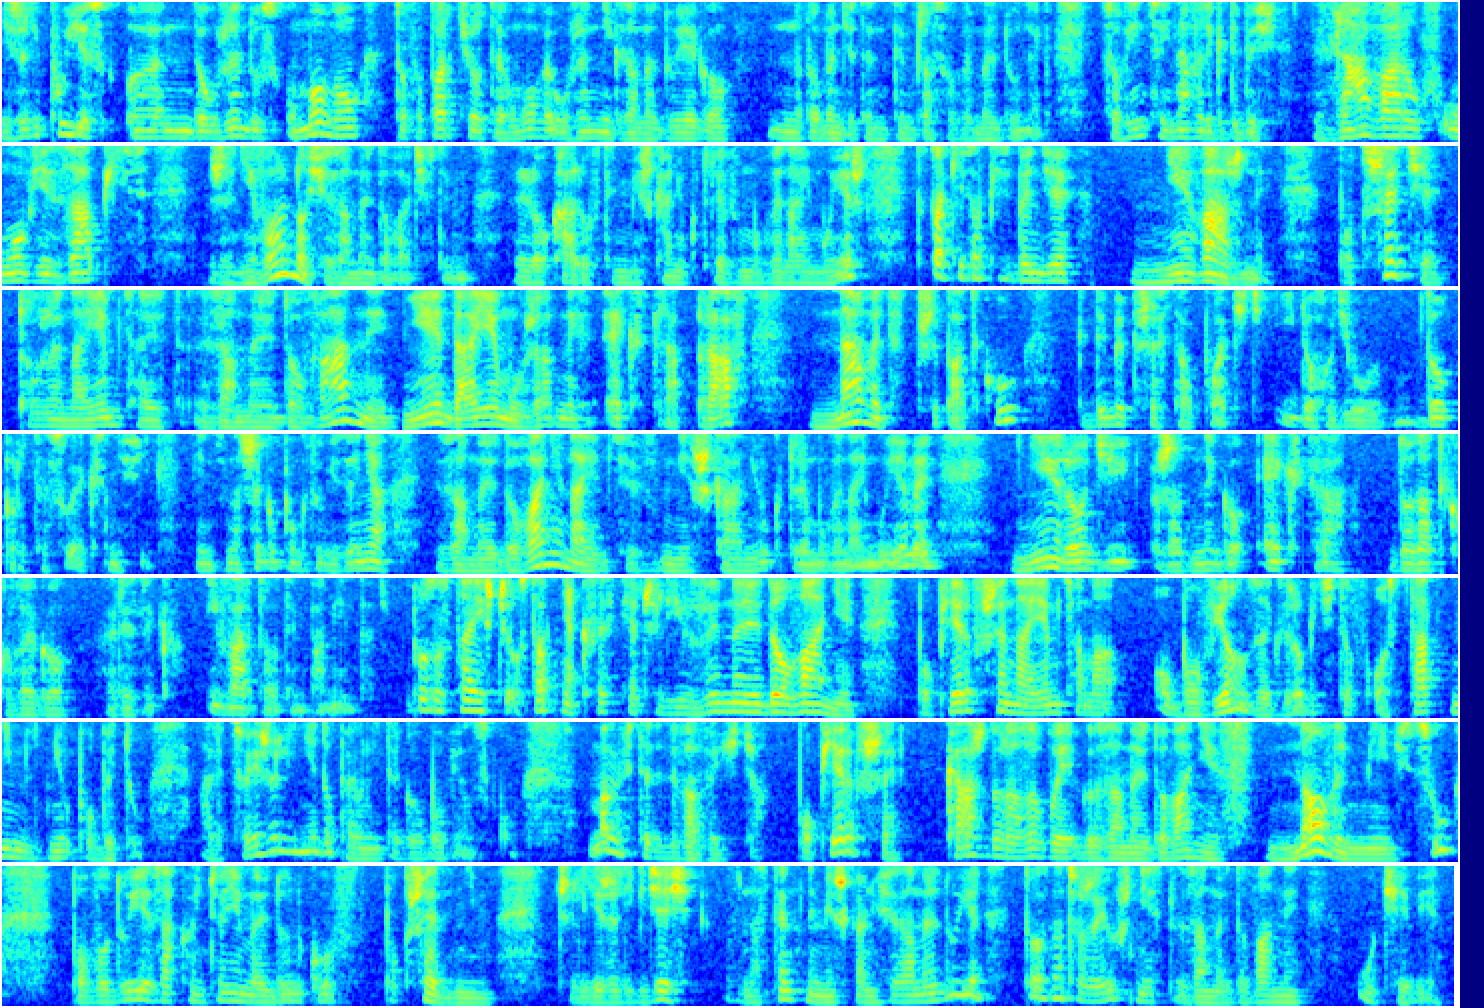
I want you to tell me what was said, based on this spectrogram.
Jeżeli pójdzie em, do urzędu z umową, to w oparciu o tę umowę urzędnik zamelduje go, no to będzie ten tymczasowy meldunek. Co więcej, nawet gdybyś zawarł w umowie zapis, że nie wolno się zameldować w tym lokalu, w tym mieszkaniu, które wynajmujesz, to taki zapis będzie nieważny. Po trzecie, to, że najemca jest zameldowany, nie daje mu żadnych ekstra praw, nawet w przypadku, gdyby przestał płacić i dochodziło do procesu eksmisji. Więc z naszego punktu widzenia zameldowanie najemcy w mieszkaniu, któremu wynajmujemy, nie rodzi żadnego ekstra dodatkowego ryzyka. I warto o tym pamiętać. Pozostaje jeszcze ostatnia kwestia, czyli wymeldowanie. Po pierwsze, najemca ma obowiązek zrobić to w ostatnim dniu pobytu. Ale co jeżeli nie dopełni tego obowiązku? Mamy wtedy dwa wyjścia. Po pierwsze, każdorazowo jego zameldowanie w nowym miejscu powoduje zakończenie meldunku w poprzednim. Czyli jeżeli gdzieś w następnym mieszkaniu się zamelduje, to oznacza, że już nie jest zameldowany u Ciebie.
